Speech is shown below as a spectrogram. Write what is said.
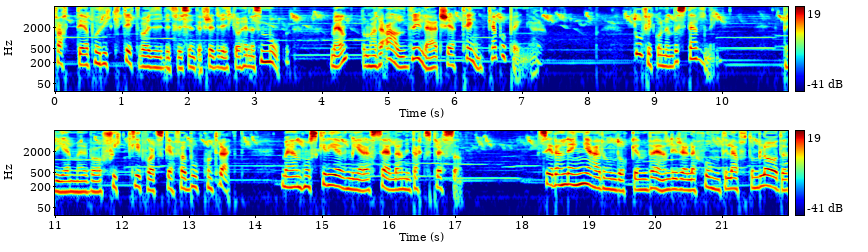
Fattiga på riktigt var givetvis inte Fredrika och hennes mor. Men de hade aldrig lärt sig att tänka på pengar. Då fick hon en beställning. Bremer var skicklig på att skaffa bokkontrakt, men hon skrev mera sällan i dagspressen. Sedan länge hade hon dock en vänlig relation till Aftonbladet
